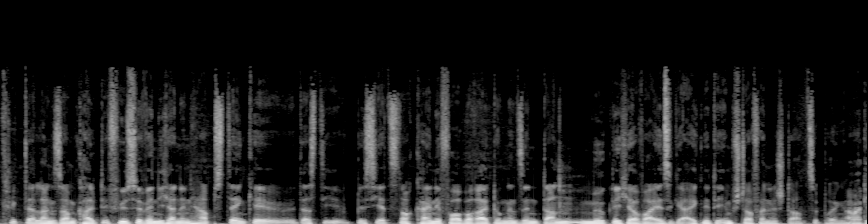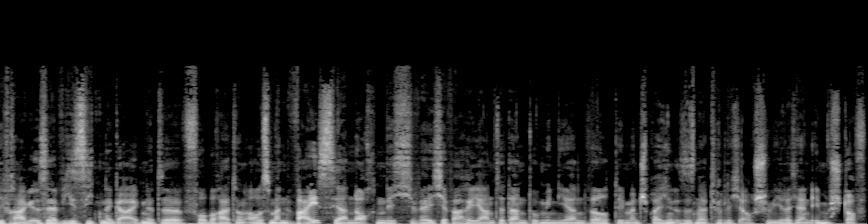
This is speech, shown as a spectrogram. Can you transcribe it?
kriege da langsam kalte Füße, wenn ich an den Herbst denke, dass die bis jetzt noch keine Vorbereitungen sind, dann möglicherweise geeignete Impfstoffe an den Start zu bringen. Aber die Frage ist ja, wie sieht eine geeignete Vorbereitung aus? Man weiß ja noch nicht, welche Variante dann dominieren wird. Dementsprechend ist es natürlich auch schwierig, einen Impfstoff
